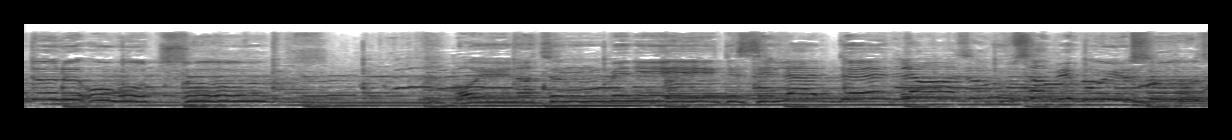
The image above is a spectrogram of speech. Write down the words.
Ev kadını umutsuz Oynatın beni dizilerde lazımsa bir huysuz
